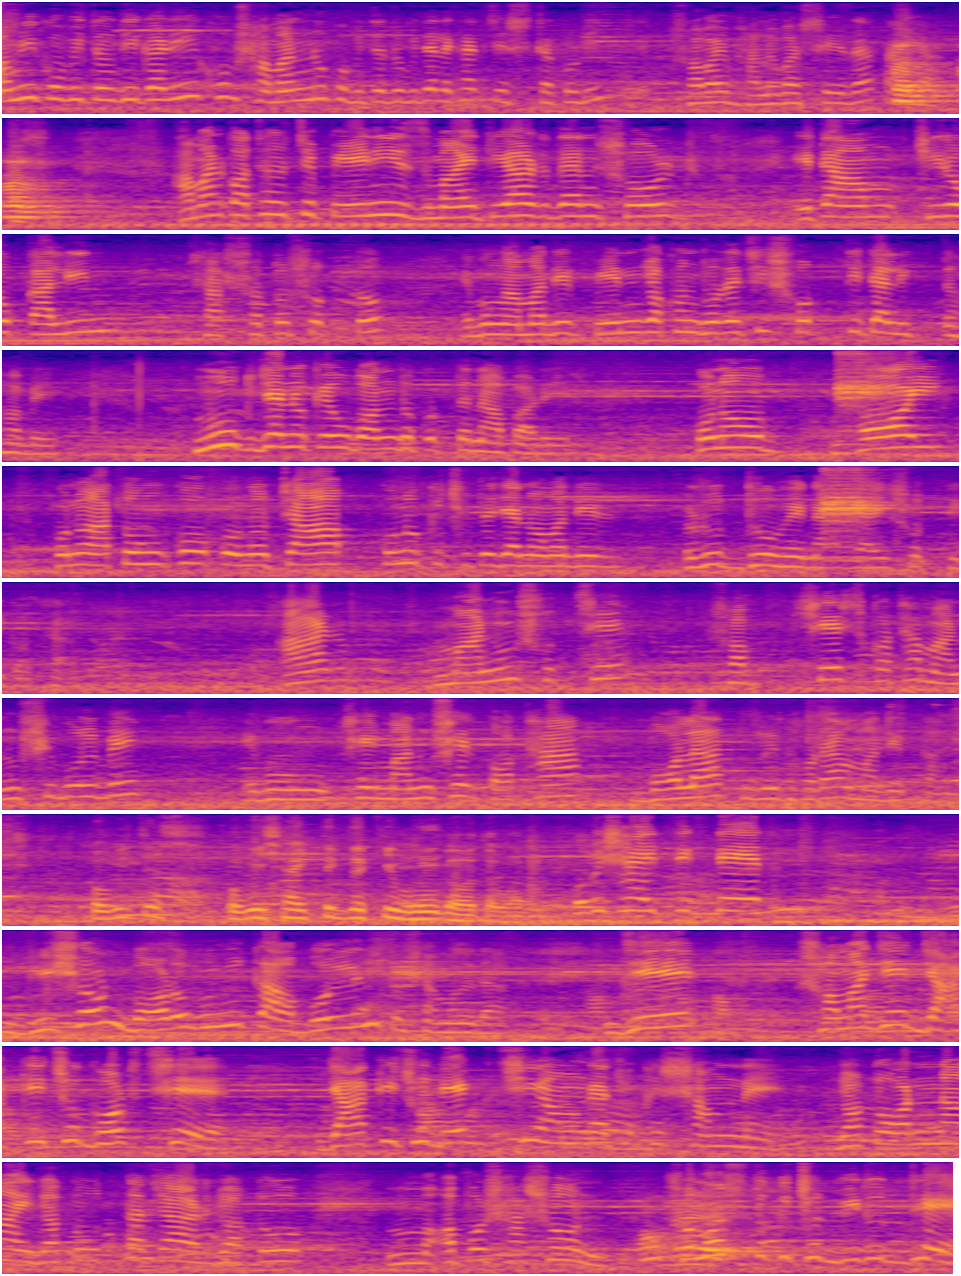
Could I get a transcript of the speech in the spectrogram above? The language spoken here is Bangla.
আমি কবিতা অধিকারী খুব সামান্য কবিতা টবিতা লেখার চেষ্টা করি সবাই ভালোবাসে এরা তাই আমার কথা হচ্ছে pen is mightier than sword এটা আম চিরকালীন শাশ্বত সত্য এবং আমাদের পেন যখন ধরেছি সত্যিটা লিখতে হবে। মুখ যেন কেউ বন্ধ করতে না পারে। কোনো ভয় কোনো আতঙ্ক কোনো চাপ কোনো কিছুতে যেন আমাদের রুদ্ধ হয়ে না যায় সত্যি কথা। আর মানুষ হচ্ছে সব শেষ কথা মানুষই বলবে। এবং সেই মানুষের কথা বলা তুলে ধরা আমাদের কাজ। কবিতা কবি সাহিত্যিকদের কি ভূমিকা হতে পারে? কবি সাহিত্যিকদের ভীষণ বড় ভূমিকা বললেন তো শ্যামলদা যে সমাজে যা কিছু ঘটছে যা কিছু দেখছি আমরা চোখের সামনে যত অন্যায় যত অত্যাচার যত অপশাসন সমস্ত কিছুর বিরুদ্ধে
